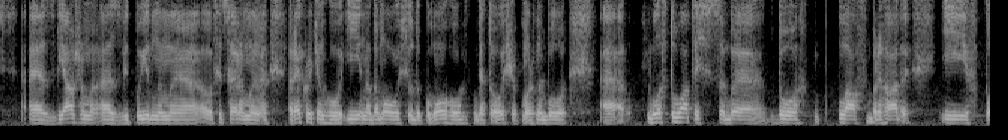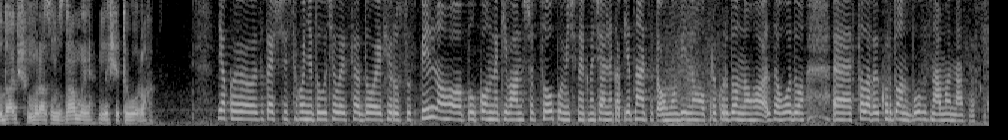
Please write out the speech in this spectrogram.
зв'яжемо з відповідними офіцерами рекрутингу і надамо усю допомогу для того, щоб можна було е, влаштуватись себе до лав бригади і в подальшому разом з нами нищити ворога. Дякую за те, що сьогодні долучилися до ефіру Суспільного. Полковник Іван Шевцов, помічник начальника 15-го мобільного прикордонного загоду е, Сталевий кордон, був з нами на зв'язку.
